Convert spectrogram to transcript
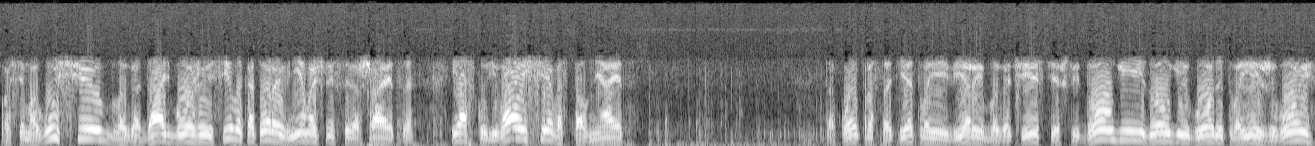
во всемогущую благодать Божию, сила которой в немощных совершается, и оскудевающая восполняет такой простоте твоей веры и благочестия шли долгие и долгие годы твоей живой,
